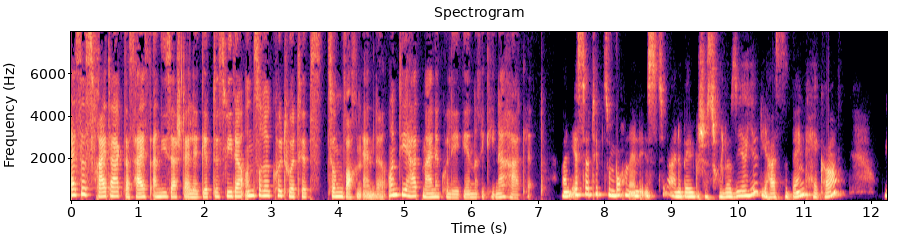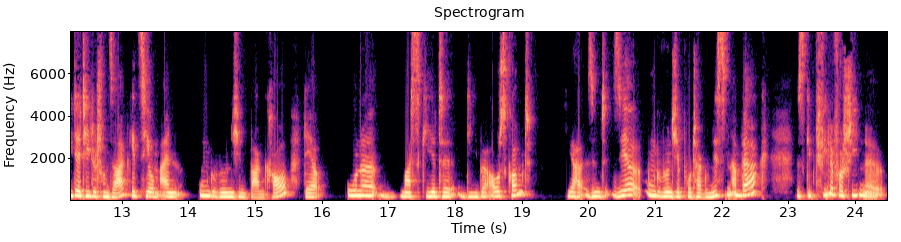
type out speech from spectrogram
Es ist Freitag, das heißt, an dieser Stelle gibt es wieder unsere Kulturtipps zum Wochenende und die hat meine Kollegin Regina Hartleb. Mein erster Tipp zum Wochenende ist eine belgische Thriller-Serie, die heißt The Bank Hacker. Wie der Titel schon sagt, geht es hier um einen ungewöhnlichen Bankraub, der ohne maskierte Diebe auskommt. Hier sind sehr ungewöhnliche Protagonisten am Werk. Es gibt viele verschiedene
